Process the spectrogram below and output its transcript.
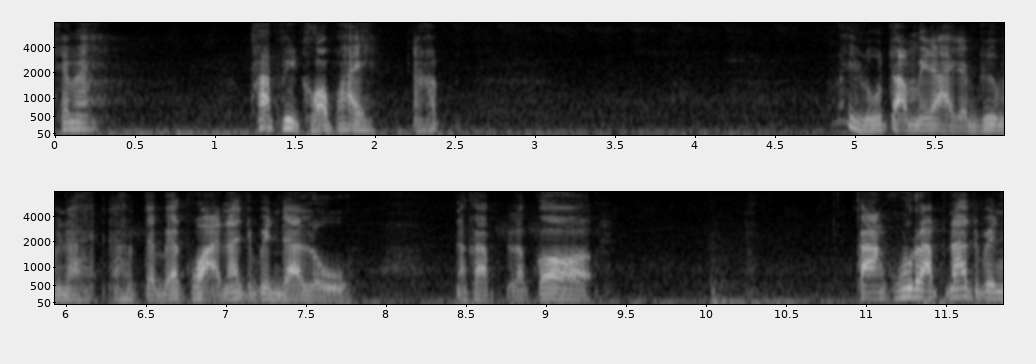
ใช่ไหม ถ้าผิดขออภัยนะครับ ไม่รู้จำไม่ได้จำชื่อไม่ได้นะครับ แต่แบ็คขวาน่าจะเป็นดาโลนะครับ แล้วก็กลางคู่รับน่าจะเป็น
